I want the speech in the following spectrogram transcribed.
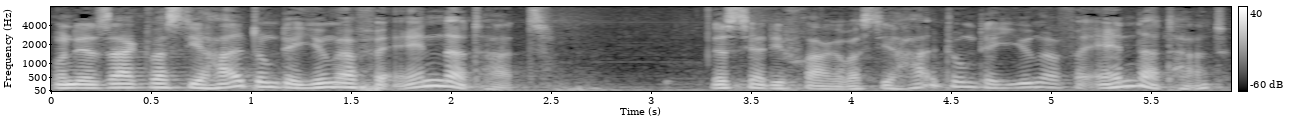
und er sagt, was die Haltung der Jünger verändert hat, das ist ja die Frage. Was die Haltung der Jünger verändert hat,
